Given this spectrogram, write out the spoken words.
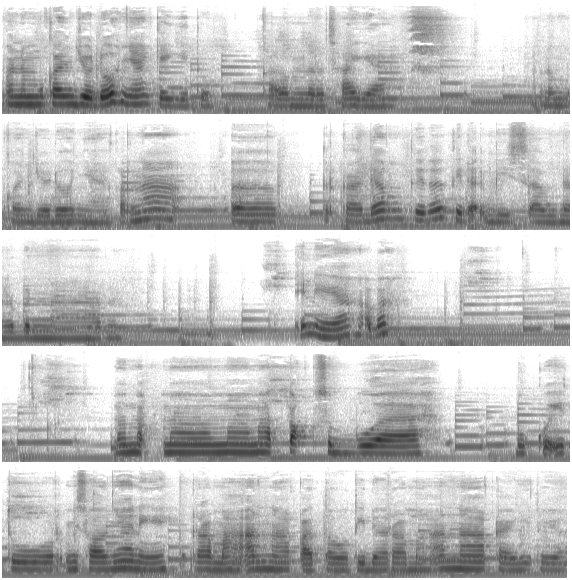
menemukan jodohnya kayak gitu kalau menurut saya. Menemukan jodohnya. Karena uh, terkadang kita tidak bisa benar-benar ini ya apa? Mem mem mematok sebuah buku itu misalnya nih ramah anak atau tidak ramah anak kayak gitu ya.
